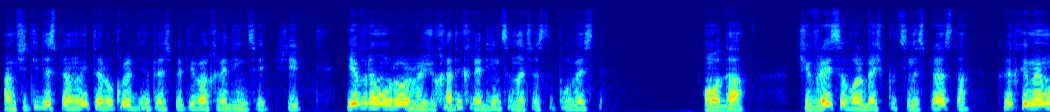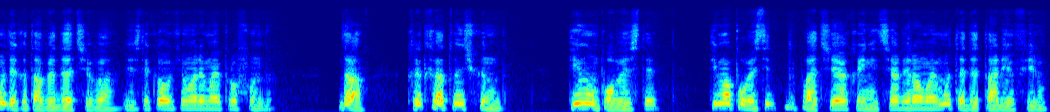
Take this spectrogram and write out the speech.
Am citit despre anumite lucruri din perspectiva credinței și E vreau un rol jucat de credință în această poveste? O, da. Și vrei să vorbești puțin despre asta? Cred că e mai mult decât a vedea ceva. Este ca o chemare mai profundă. Da, cred că atunci când Tim în poveste, Tim a povestit după aceea că inițial erau mai multe detalii în film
